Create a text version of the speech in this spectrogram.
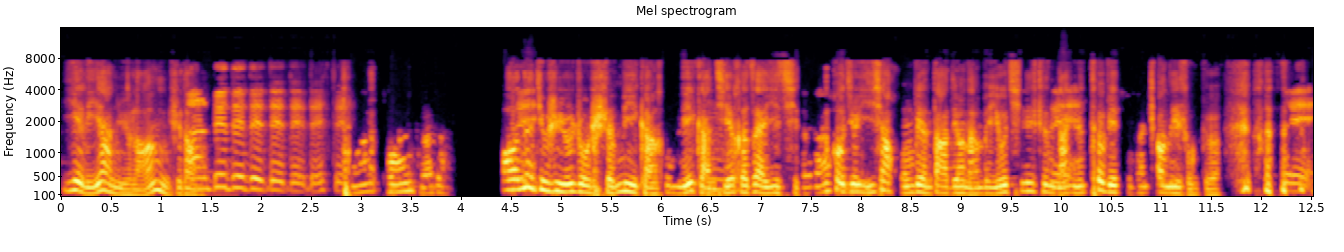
叶里亚女郎，你知道吗？啊，对对对对对对对。童安童安格的。哦，那就是有一种神秘感和美感结合在一起的，然后就一下红遍大江南北，尤其是男人特别喜欢唱那首歌。对，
